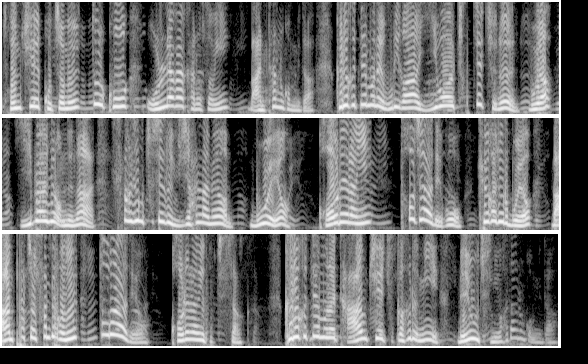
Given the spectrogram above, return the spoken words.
전주의 고점을 뚫고 올라갈 가능성이 많다는 겁니다. 그렇기 때문에 우리가 2월 첫째 주는 뭐야? 이변이 없는 한 상승 추세를 유지하려면 뭐예요? 거래량이 터져야 되고 결과적으로 뭐예요? 18,300원을 뚫어야 돼요. 거래량의 법칙상. 그렇기 때문에 다음 주의 주가 흐름이 매우 중요하다는 겁니다.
